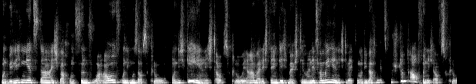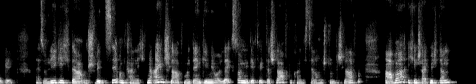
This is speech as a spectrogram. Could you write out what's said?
Und wir liegen jetzt da, ich wache um 5 Uhr auf und ich muss aufs Klo. Und ich gehe nicht aufs Klo, ja, weil ich denke, ich möchte meine Familie nicht wecken. Und die wachen jetzt bestimmt auf, wenn ich aufs Klo gehe. Also liege ich da und schwitze und kann nicht mehr einschlafen und denke mir, oh Lex, Sonja, dir fehlt der Schlaf, du könntest ja noch eine Stunde schlafen. Aber ich entscheide mich dann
